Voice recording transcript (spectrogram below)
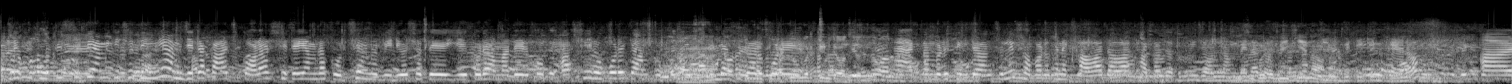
দেখুন প্রতিশ্রুতি আমি কিছু দিইনি। আমি যেটা কাজ করার সেটাই আমরা করছি। আমরা ভিডিওর সাথে ইয়ে করে আমাদের কত আশির ওপরে ক্যাম্প হচ্ছে উপরে হ্যাঁ এক নম্বরে তিনটে অঞ্চলে। সবার ওখানে খাওয়া দাওয়া থাকা যতক্ষণ জল নামবে না ততক্ষণ কেয়ার অফ আর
